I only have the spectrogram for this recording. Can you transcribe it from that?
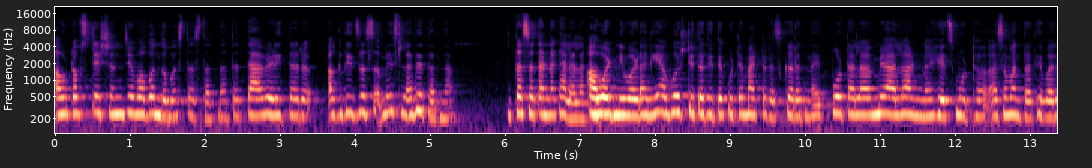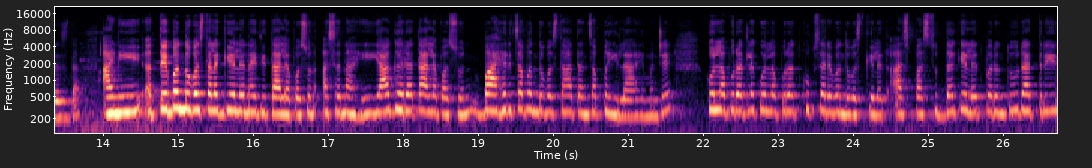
आउट ऑफ स्टेशन जेव्हा बंदोबस्त असतात ना तर त्यावेळी तर अगदी जसं मेसला देतात ना तसं त्यांना खायला लागतं. आवड निवड आणि या गोष्टी तर तिथे कुठे मॅटरच करत नाहीत. पोटाला मिळालं आणणं हेच मोठं असं म्हणतात हे बरेचदा. आणि ते बंदोबस्ताला गेले नाही तिथं आल्यापासून असं नाही. या घरात आल्यापासून बाहेरचा बंदोबस्त हा त्यांचा पहिला आहे. म्हणजे कोल्हापुरातल्या कोल्हापुरात खूप सारे बंदोबस्त केलेत. आसपास सुद्धा केलेत परंतु रात्री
